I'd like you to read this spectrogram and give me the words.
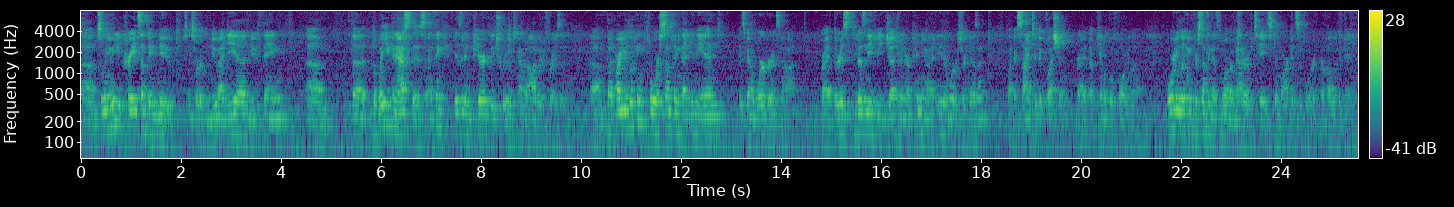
Um, so when you need to create something new, some sort of new idea, new thing, um, the, the way you can ask this, and I think, is it empirically true? It's kind of an odd way to phrase it. Um, but are you looking for something that in the end is going to work or it's not? Right? There is, it doesn't need to be judgment or opinion on it. Either works or it doesn't. Like a scientific question, right? A chemical formula. Or are you looking for something that's more of a matter of taste or market support or public opinion?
